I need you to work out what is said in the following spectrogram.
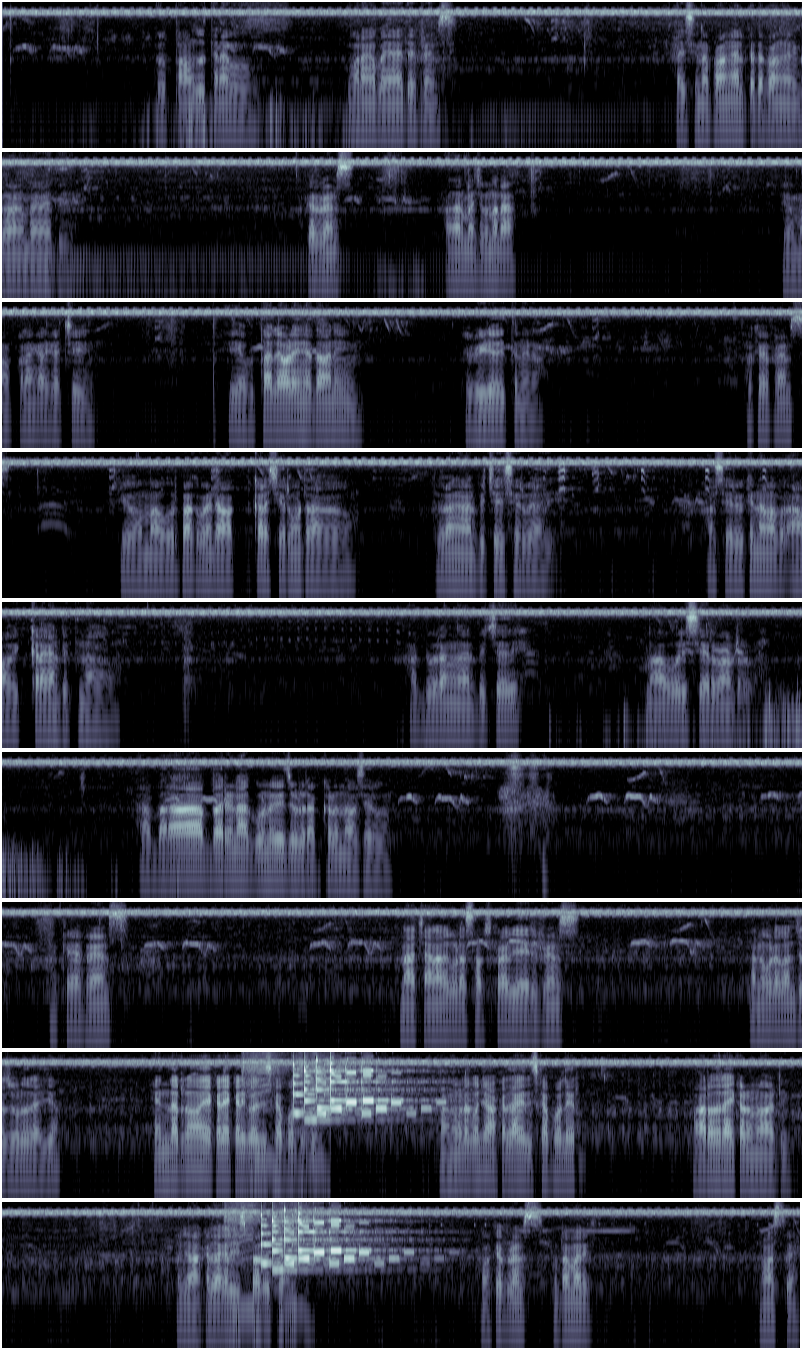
పాము చూస్తే నాకు ఘోరంగా భయం అవుతుంది ఫ్రెండ్స్. అది చిన్న పాము కానీ పెద్ద పాము కానీ ఘోరంగా భయం అవుతుంది. ఓకే ఫ్రెండ్స్ అందరు మంచిగా ఉన్నారా? ఇక మా పొలం కాడికి వచ్చి ఇక ఉత్తాలు ఎవడేం ఏం చేద్దామని వీడియో ఇస్తున్నాడు ఓకే ఫ్రెండ్స్. ఇక మా ఊరి పక్క పోయింటే అక్కడ చెరువు ఉంటుంది. దూరంగా కనిపించే చెరువు అది. ఆ చెరువు కింద మా ఇక్కడ కనిపిస్తుంది ఆ దూరంగా కనిపించేది మా ఊరి చెరువు అంటారు. ఆ బరాబరి నా గుండె చూడరు అక్కడ ఉంది ఆ చెరువు. Okay friends. నా ఛానల్ కూడా సబ్స్క్రైబ్ చేయరు ఫ్రెండ్స్. నన్ను కూడా కొంచెం చూడరు అయ్యో. ఎందరినో ఎక్కడెక్కడికో తీసుకపోతున్నారు నన్ను కూడా కొంచెం అక్కడి దాకా తీసుకపోలేరు. ఆ రోజులా ఇక్కడ ఉన్న వాటి కొంచెం అక్కడి దాకా తీసుకోవాలి ఫ్రెండ్స్. ఓకే ఫ్రెండ్స్ ఉంటాం మరి. నమస్తే.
